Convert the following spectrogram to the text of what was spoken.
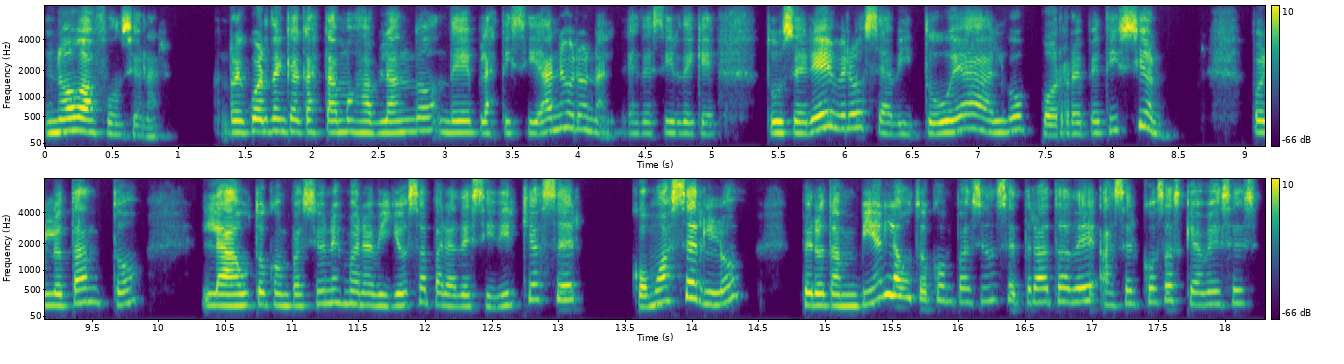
No va a funcionar. Recuerden que acá estamos hablando de plasticidad neuronal, es decir, de que tu cerebro se habitúe a algo por repetición. Por lo tanto, la autocompasión es maravillosa para decidir qué hacer, cómo hacerlo pero también la autocompasión se trata de hacer cosas que a veces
